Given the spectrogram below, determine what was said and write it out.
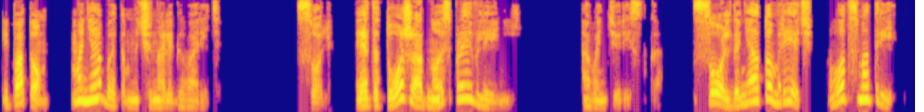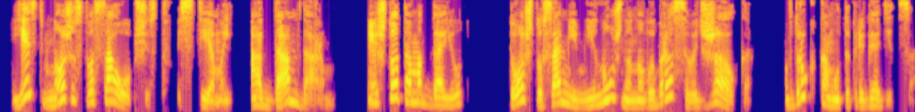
И потом, мне об этом начинали говорить. Соль. Это тоже одно из проявлений. Авантюристка. Соль, да не о том речь. Вот смотри. Есть множество сообществ с темой «отдам даром». И что там отдают? То, что самим не нужно, но выбрасывать жалко. Вдруг кому-то пригодится.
